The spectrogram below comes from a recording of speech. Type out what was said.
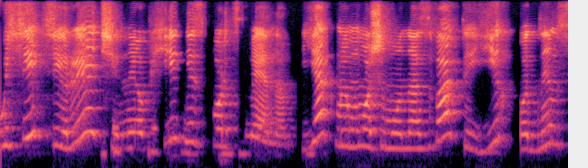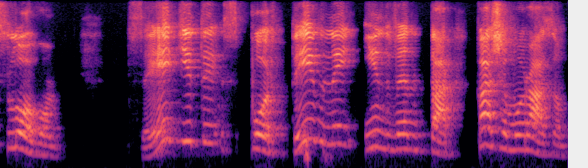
Усі ці речі необхідні спортсменам. Як ми можемо назвати їх одним словом? Це діти спортивний інвентар. Кажемо разом:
